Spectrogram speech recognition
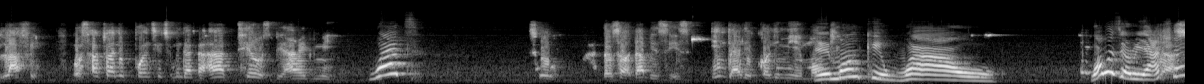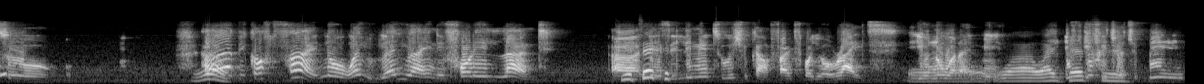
laughing. It was actually pointing to me that I had tails behind me. What? So that's how that is, is indirectly calling me a monkey. A monkey, wow. What was your reaction? Yeah, so wow. uh, because fine, no, when you when you are in a foreign land, uh, there's a limit to which you can fight for your rights. Wow. You know what I mean? Wow, I get if, if it were to be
